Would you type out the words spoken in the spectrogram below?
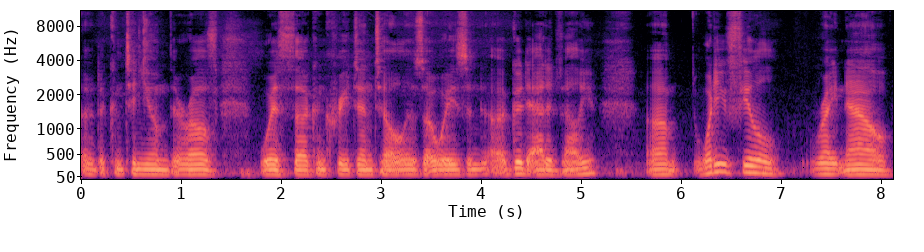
uh, the continuum thereof with uh, concrete intel is always a good added value. Um, what do you feel right now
